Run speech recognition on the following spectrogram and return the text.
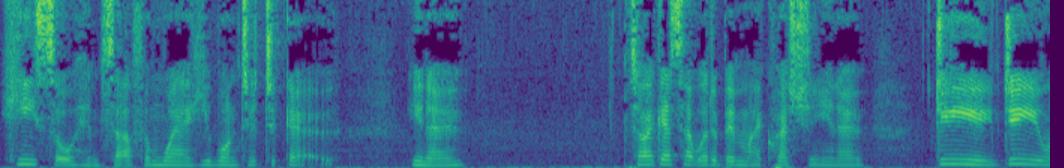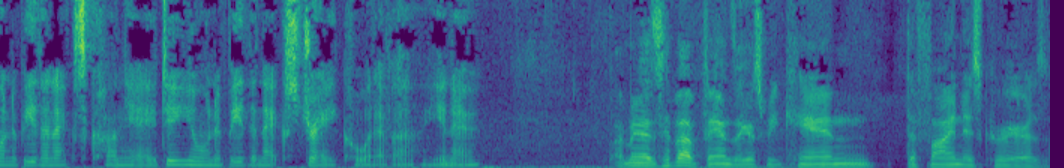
he saw himself and where he wanted to go, you know. So I guess that would have been my question, you know, do you do you want to be the next Kanye? Do you want to be the next Drake or whatever? You know. I mean, as hip hop fans, I guess we can define his career as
